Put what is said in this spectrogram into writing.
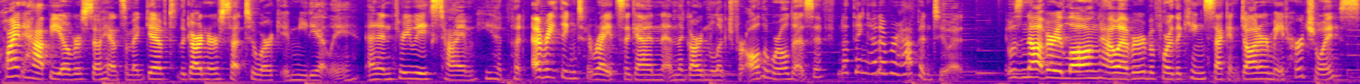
Quite happy over so handsome a gift, the gardener set to work immediately, and in three weeks' time he had put everything to rights again, and the garden looked for all the world as if nothing had ever happened to it. It was not very long, however, before the king's second daughter made her choice,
